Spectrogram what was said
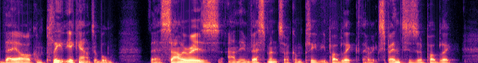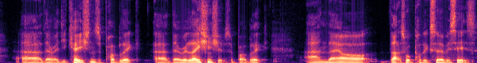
they are completely accountable their salaries and investments are completely public. Their expenses are public. Uh, their educations are public. Uh, their relationships are public, and they are. That's what public service is.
